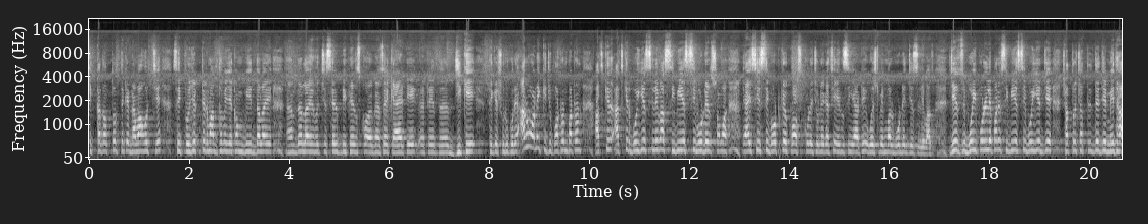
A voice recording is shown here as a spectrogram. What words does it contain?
শিক্ষা দপ্তর থেকে নেওয়া হচ্ছে, সেই প্রজেক্টের মাধ্যমে যেরকম বিদ্যালয়ে বিদ্যালয়ে হচ্ছে সেলফ ডিফেন্স ক্যারাটে জিকে থেকে শুরু করে আরও অনেক কিছু পঠন পাঠন। আজকে, আজকের বইয়ের সিলেবাস সিবিএসসি বোর্ডের সময় আইসিএসসি বোর্ডকে ক্রস করে চলে গেছে এনসিআরটি ওয়েস্ট বেঙ্গল বোর্ডের যে সিলেবাস। যে বই পড়লে পারে সিবিএসসি বইয়ের যে ছাত্রছাত্রীদের যে মেধা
